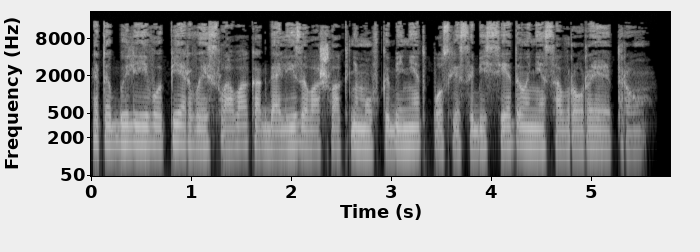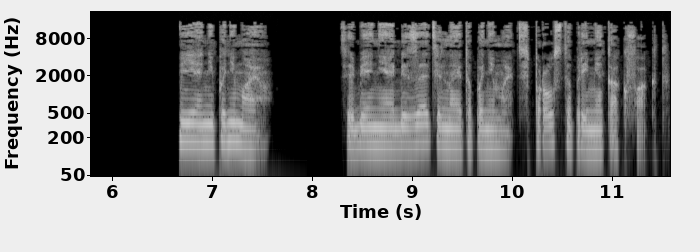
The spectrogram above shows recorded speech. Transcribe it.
Это были его первые слова, когда Лиза вошла к нему в кабинет после собеседования с Авророй Этроу. «Я не понимаю». «Тебе не обязательно это понимать, просто прими как факт».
